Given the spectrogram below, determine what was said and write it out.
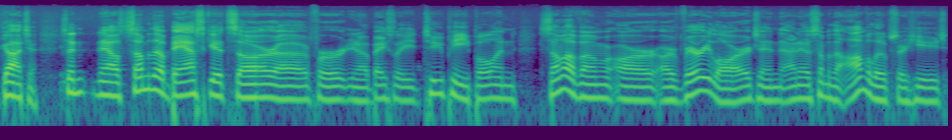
Gotcha. So now some of the baskets are uh, for you know basically two people, and some of them are are very large, and I know some of the envelopes are huge.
